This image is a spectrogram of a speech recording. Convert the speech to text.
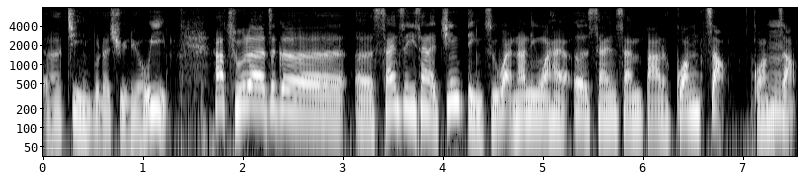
呃进一步的。去留意，那除了这个呃三四一三的金鼎之外，那另外还有二三三八的光照，光罩，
